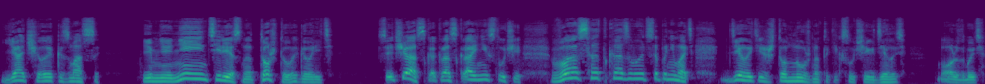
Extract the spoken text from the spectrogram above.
я человек из массы, и мне не интересно то, что вы говорите. Сейчас, как раз крайний случай, вас отказываются понимать. Делайте, что нужно в таких случаях делать. Может быть.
